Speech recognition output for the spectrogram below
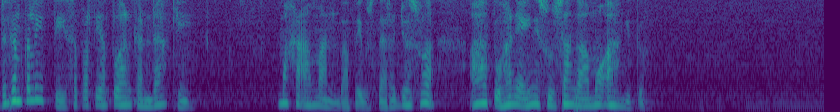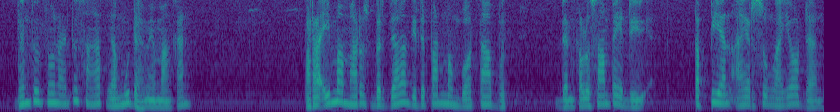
dengan teliti seperti yang Tuhan kehendaki, maka aman Bapak Ibu Saudara. Joshua, ah Tuhan ya ini susah nggak mau ah gitu. Dan tuntunan itu sangat nggak mudah memang kan. Para imam harus berjalan di depan membawa tabut. Dan kalau sampai di tepian air sungai Yordan,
